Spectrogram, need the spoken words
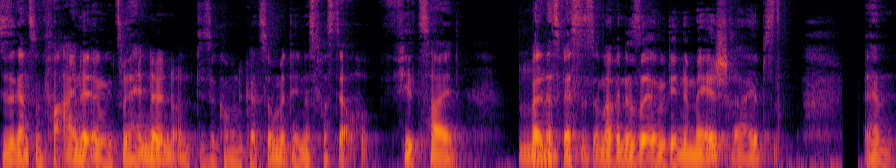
diese ganzen Vereine irgendwie zu handeln und diese Kommunikation mit denen, das frisst ja auch viel Zeit. Mhm. Weil das Beste ist immer, wenn du so irgendwie denen eine Mail schreibst, ähm,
